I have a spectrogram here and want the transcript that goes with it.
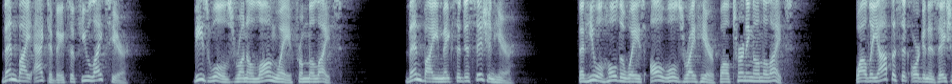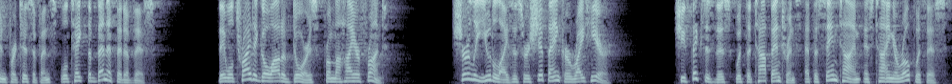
Then Bai activates a few lights here. These wolves run a long way from the lights. Then Bai makes a decision here that he will hold away all wolves right here while turning on the lights. While the opposite organization participants will take the benefit of this. They will try to go out of doors from the higher front. Shirley utilizes her ship anchor right here. She fixes this with the top entrance at the same time as tying a rope with this.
